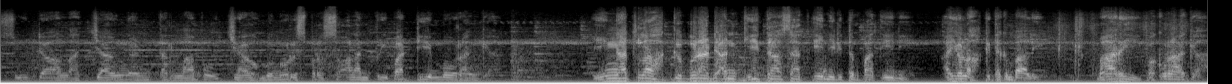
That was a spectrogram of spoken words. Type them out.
Sudahlah, jangan terlampau jauh mengurus persoalan pribadimu, Rangga. Ingatlah keberadaan kita saat ini di tempat ini. Ayolah kita kembali. Mari, Pakuraga.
